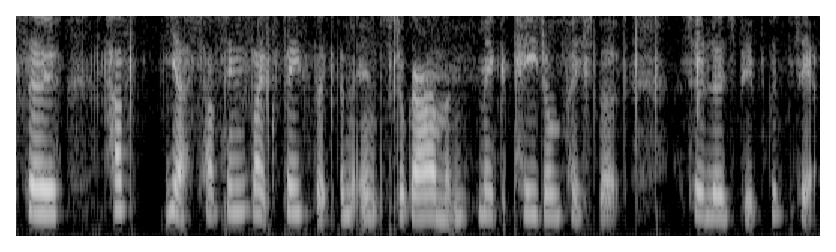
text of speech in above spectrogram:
so have yes have things like Facebook and Instagram and make a page on Facebook so loads of people can see it.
